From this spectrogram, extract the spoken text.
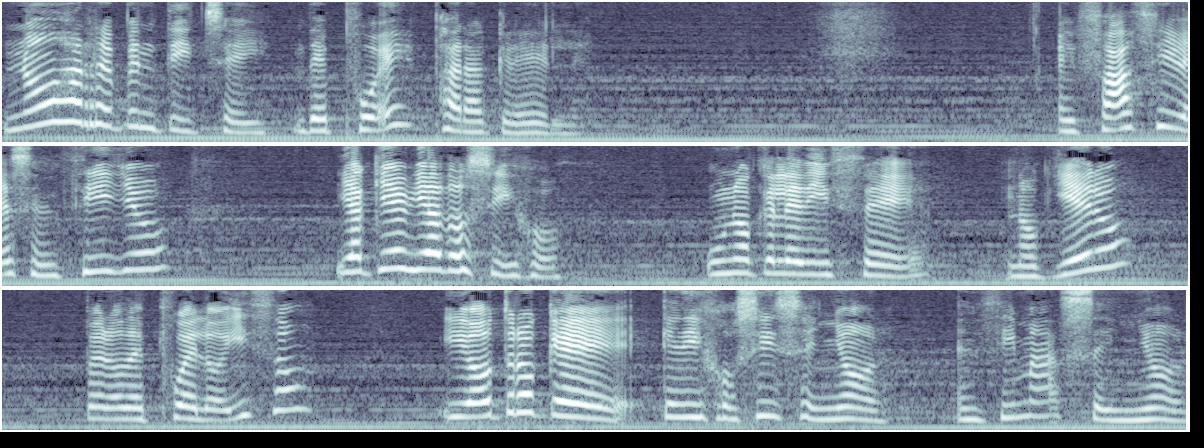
no os arrepentisteis después para creerle. Es fácil, es sencillo. Y aquí había dos hijos. Uno que le dice, no quiero, pero después lo hizo. Y otro que, dijo, sí, Señor, encima, Señor,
